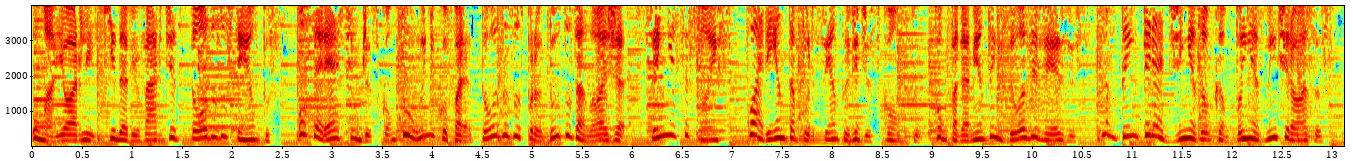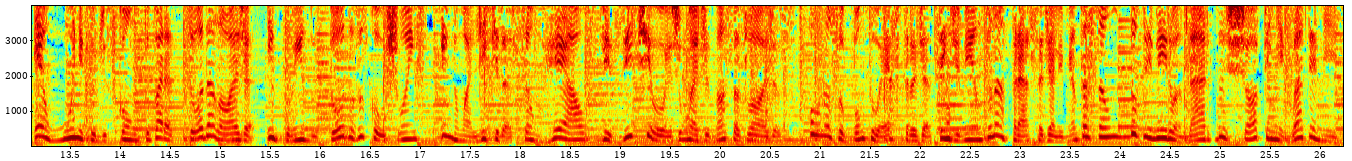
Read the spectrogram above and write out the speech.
o maior Liquida Vivar de todos os tempos. Oferece um desconto único para todos os produtos da loja, sem exceções. 40% de desconto, com pagamento em 12 vezes. Não tem pegadinhas ou campanhas mentirosas. É um único desconto para toda a loja, incluindo todos os colchões, em uma liquidação real. Visite hoje uma de nossas lojas ou nosso ponto extra de atendimento na praça de alimentação do primeiro andar do Shopping Iguatemi.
